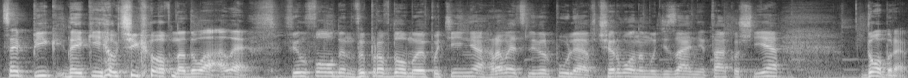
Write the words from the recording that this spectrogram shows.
Це пік, на який я очікував на два. Але Філ Фоуден виправдовує потіння. Гравець Ліверпуля в червоному дизайні також є. Добре.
